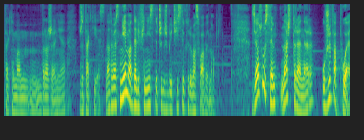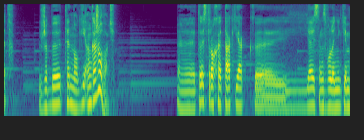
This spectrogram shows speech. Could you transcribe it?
takie mam wrażenie, że tak jest. Natomiast nie ma delfinisty czy grzbiecisty, który ma słabe nogi. W związku z tym nasz trener używa płetw, żeby te nogi angażować. E, To jest trochę tak, jak e, ja jestem zwolennikiem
